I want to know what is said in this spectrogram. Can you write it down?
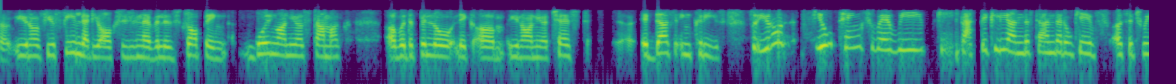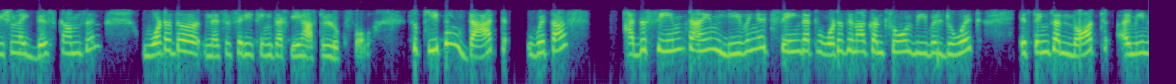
uh, you know if you feel that your oxygen level is dropping going on your stomach uh, with a pillow like um, you know on your chest uh, it does increase. So you know few things where we practically understand that okay if a situation like this comes in what are the necessary things that we have to look for? So keeping that with us at the same time leaving it saying that what is in our control we will do it. If things are not i mean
